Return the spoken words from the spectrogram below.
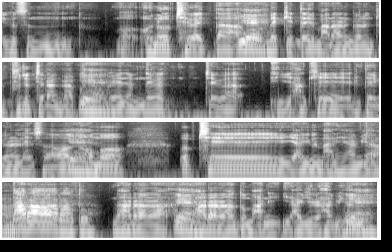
이것은 뭐 어느 업체가 있다, 예. 뭐 몇개 있다 이렇게 말하는 거는 좀 부적절한 것 같고요. 예. 왜냐하면 내가 제가 이 학회를 대변을 해서 예. 너무 업체의 이야기를 많이 하면 나라라도. 나라 예. 나라라도 많이 이야기를 하면 예.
